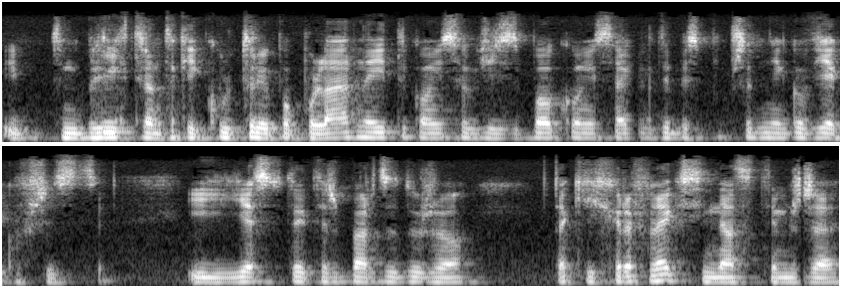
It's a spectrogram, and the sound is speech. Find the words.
i tym blichtrem takiej kultury popularnej, tylko oni są gdzieś z boku, oni są jak gdyby z poprzedniego wieku wszyscy. I jest tutaj też bardzo dużo takich refleksji nad tym, że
